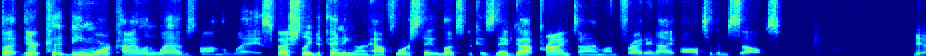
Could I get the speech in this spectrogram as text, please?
But there could be more Kylan Webbs on the way, especially depending on how Florida State looks, because they've got prime time on Friday night all to themselves. Yeah,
